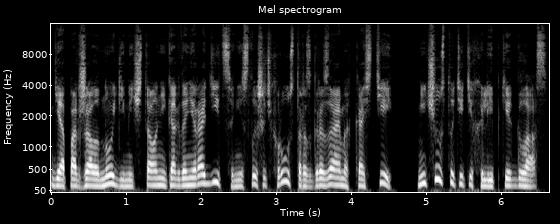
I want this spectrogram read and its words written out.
Я поджала ноги и мечтал никогда не родиться, не слышать хруста разгрызаемых костей, не чувствовать этих липких глаз.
